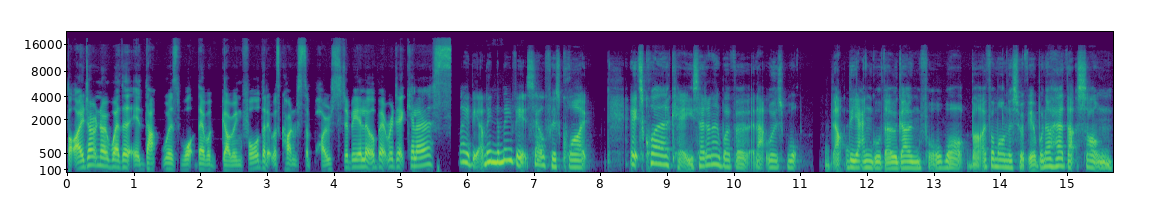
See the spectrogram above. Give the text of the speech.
But I don't know whether it, that was what they were going for, that it was kind of supposed to be a little bit ridiculous. Maybe. I mean, the movie itself is quite, it's quirky. So I don't know whether that was what that the angle they were going for, what. But if I'm honest with you, when I heard that song,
